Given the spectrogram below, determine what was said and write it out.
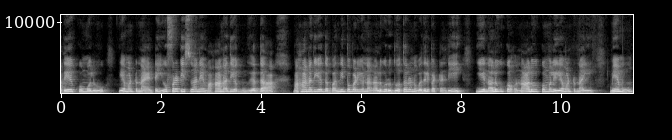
అదే కొమ్ములు ఏమంటున్నాయంటే యూఫ్రటీసు అనే మహానది యొద్ద మహానది యొద్ద బంధింపబడి ఉన్న నలుగురు దూతలను వదిలిపెట్టండి. ఈ నలుగు నాలుగు కొమ్మలు ఏమంటున్నాయి? మేము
